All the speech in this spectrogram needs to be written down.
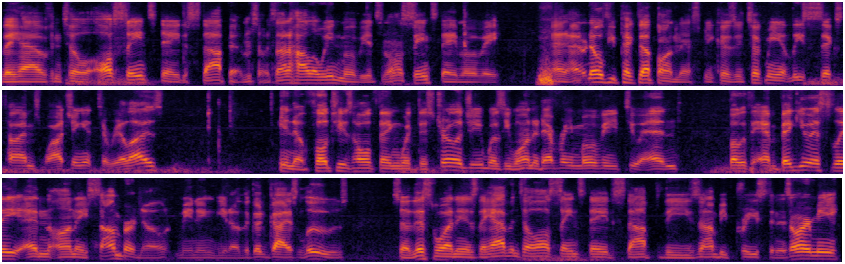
they have until all saints day to stop him. So it's not a halloween movie. It's an all saints day movie. And i don't know if you picked up on this because it took me at least six times watching it to realize you know, Fulci's whole thing with this trilogy was he wanted every movie to end both ambiguously and on a somber note, meaning, you know, the good guys lose. So this one is they have until All Saints Day to stop the zombie priest and his army.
